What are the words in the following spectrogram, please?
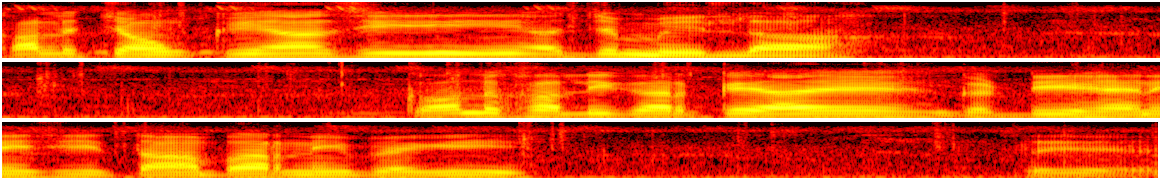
ਕੱਲ ਚੌਂਕੀਆਂ ਸੀ, ਅੱਜ ਮੇਲਾ। ਕੱਲ ਖਾਲੀ ਕਰਕੇ ਆਏ, ਗੱਡੀ ਹੈ ਨਹੀਂ ਸੀ, ਤਾਂ ਭਰਨੀ ਪੈ ਗਈ। ਤੇ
